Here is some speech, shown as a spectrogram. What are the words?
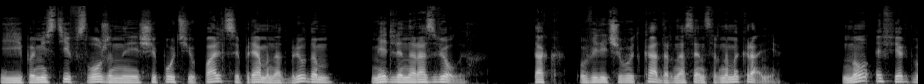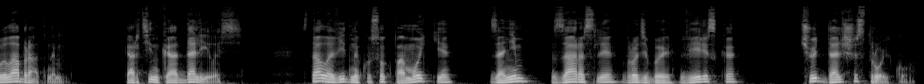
и, поместив сложенные щепотью пальцы прямо над блюдом, медленно развел их. Так увеличивают кадр на сенсорном экране. Но эффект был обратным. Картинка отдалилась. Стало видно кусок помойки, за ним заросли, вроде бы вереска, чуть дальше стройку.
